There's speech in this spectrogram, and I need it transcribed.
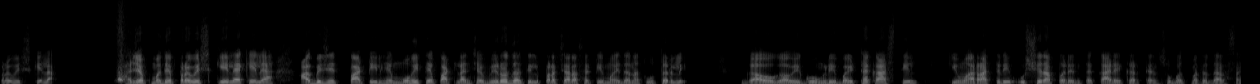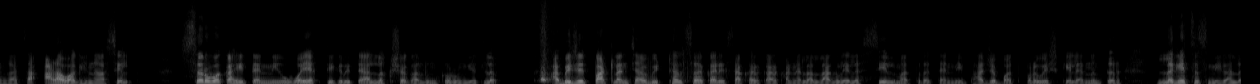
प्रवेश केला. भाजपमध्ये प्रवेश केल्या केल्या अभिजित पाटील हे मोहिते पाटलांच्या विरोधातील प्रचारासाठी मैदानात उतरले. गावोगावी घोंगडी बैठका असतील किंवा रात्री उशिरापर्यंत कार्यकर्त्यांसोबत मतदारसंघाचा आढावा घेणं असेल. सर्व काही त्यांनी वैयक्तिकरित्या लक्ष घालून करून घेतलं. अभिजित पाटलांच्या विठ्ठल सहकारी साखर कारखान्याला लागलेलं सील मात्र त्यांनी भाजपात प्रवेश केल्यानंतर लगेचच निघालं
